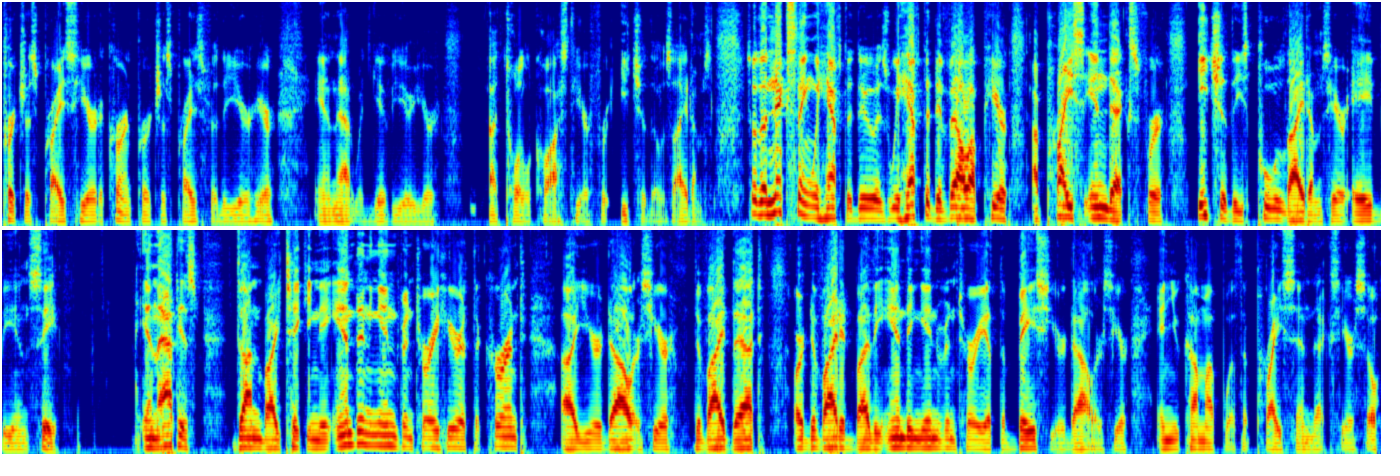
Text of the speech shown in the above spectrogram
purchase price here, the current purchase price for the year here. And that would give you your uh, total cost here for each of those items. So the next thing we have to do is we have to develop here a price price index for each of these pooled items here, A, B, and C. and that is done by taking the ending inventory here at the current uh, year dollars here, divide that, or divided by the ending inventory at the base year dollars here, and you come up with a price index here. So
